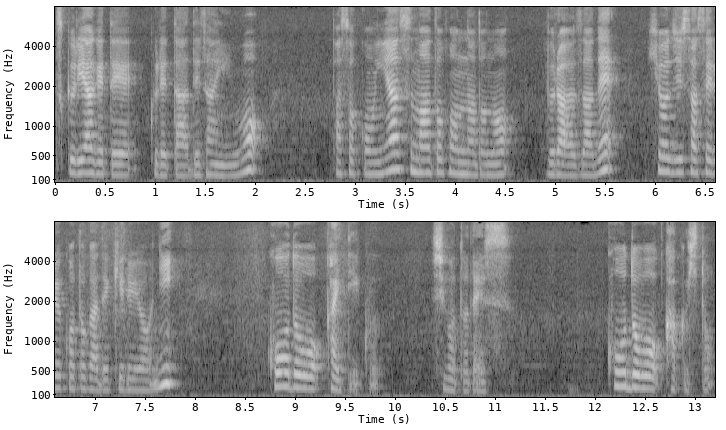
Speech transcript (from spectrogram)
作り上げてくれたデザインをパソコンやスマートフォンなどのブラウザで表示させることができるようにコードを書いていく仕事です。コードを書く人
